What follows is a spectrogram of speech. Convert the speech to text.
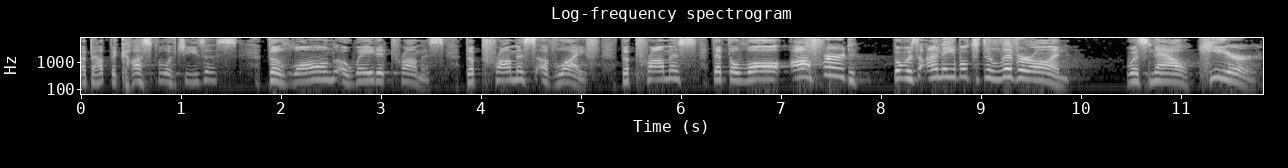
about the gospel of Jesus? The long awaited promise, the promise of life, the promise that the law offered but was unable to deliver on was now here.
